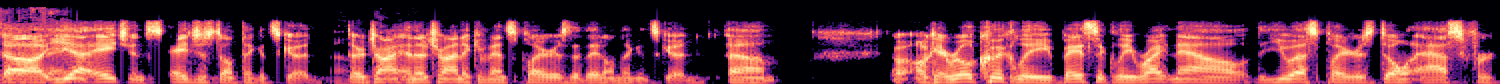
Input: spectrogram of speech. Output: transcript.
Uh, yeah, agents agents don't think it's good. Oh, they're trying and they're trying to convince players that they don't think it's good. Um, okay, real quickly, basically, right now the U.S. players don't ask for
